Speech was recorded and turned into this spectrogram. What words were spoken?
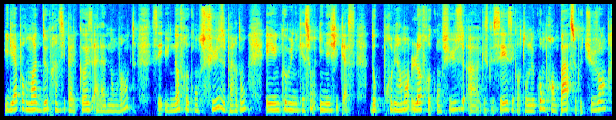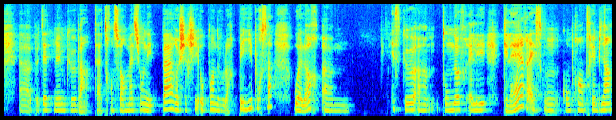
Il y a pour moi deux principales causes à la non-vente. C'est une offre confuse, pardon, et une communication inefficace. Donc premièrement, l'offre confuse, euh, qu'est-ce que c'est? C'est quand on ne comprend pas ce que tu vends. Euh, peut-être même que ben, ta transformation n'est pas recherchée au point de vouloir payer pour ça, ou alors est-ce que euh, ton offre elle est claire? Est-ce qu'on comprend très bien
